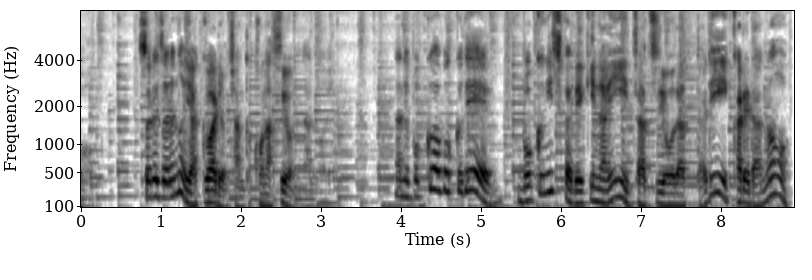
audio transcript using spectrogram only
こうそれぞれの役割をちゃんとこなすようになるので。なんで僕は僕で僕にしかできない雑用だったり彼らの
